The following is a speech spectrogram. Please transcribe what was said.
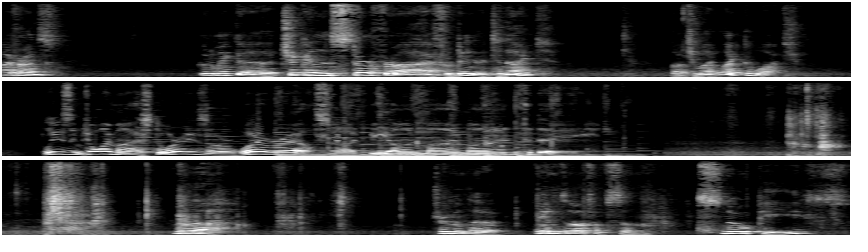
Hi friends, gonna make a chicken stir fry for dinner tonight. Thought you might like to watch. Please enjoy my stories or whatever else might be on my mind today. Uh, trimming the ends off of some snow peas.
